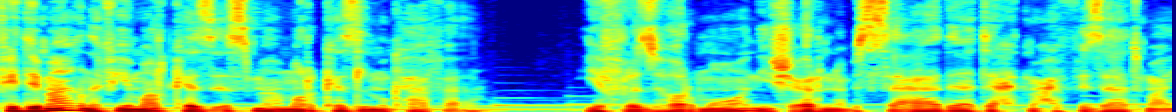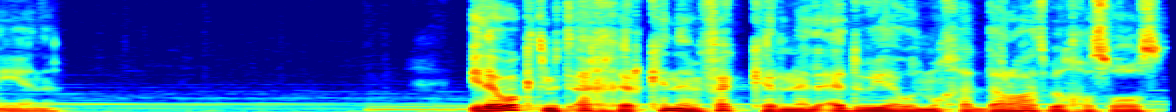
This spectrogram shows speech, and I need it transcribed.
في دماغنا في مركز اسمه مركز المكافأة. يفرز هرمون يشعرنا بالسعادة تحت محفزات معينة. إلى وقت متأخر كنا نفكر أن الأدوية والمخدرات بالخصوص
